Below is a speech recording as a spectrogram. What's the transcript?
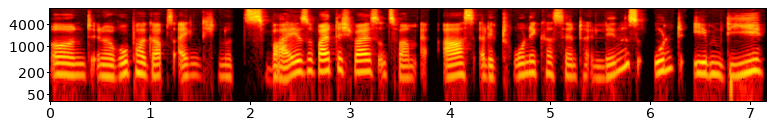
Und in Europa gab es eigentlich nur zwei, soweit ich weiß, und zwar am Ars Electronica Center in Linz und eben die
